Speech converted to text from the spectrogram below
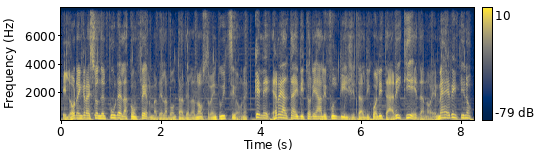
Il loro ingresso nel pool è la conferma della bontà della nostra intuizione che le realtà editoriali full digital di qualità richiedano e meritino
